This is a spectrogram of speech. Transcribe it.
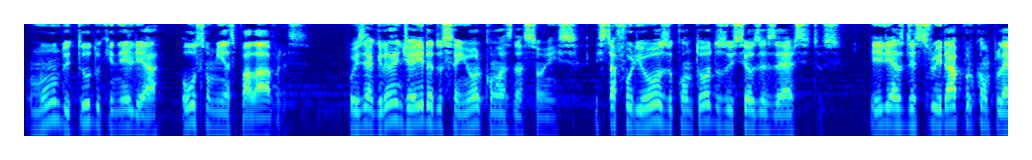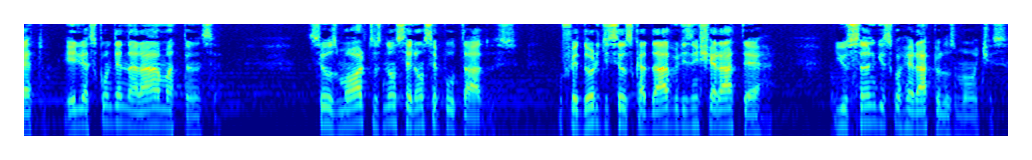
o mundo e tudo que nele há, ouçam minhas palavras. Pois é grande a ira do Senhor com as nações. Está furioso com todos os seus exércitos. Ele as destruirá por completo, ele as condenará à matança. Seus mortos não serão sepultados. O fedor de seus cadáveres encherá a terra, e o sangue escorrerá pelos montes.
